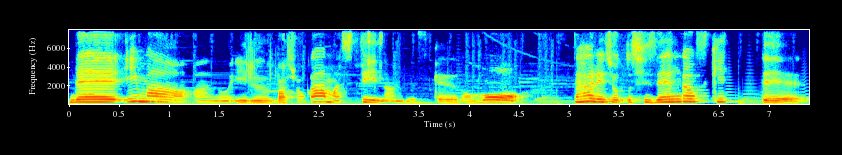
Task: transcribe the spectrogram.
で今あのいる場所が、まあ、シティなんですけれどもやはりちょっと自然が好きって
